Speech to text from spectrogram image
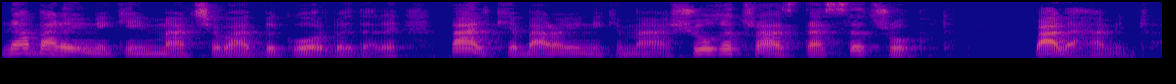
نه برای اینه که این مرد چه باید به گربه داره بلکه برای اینه که معشوقت رو از دستت رو بوده. بله همینطور.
